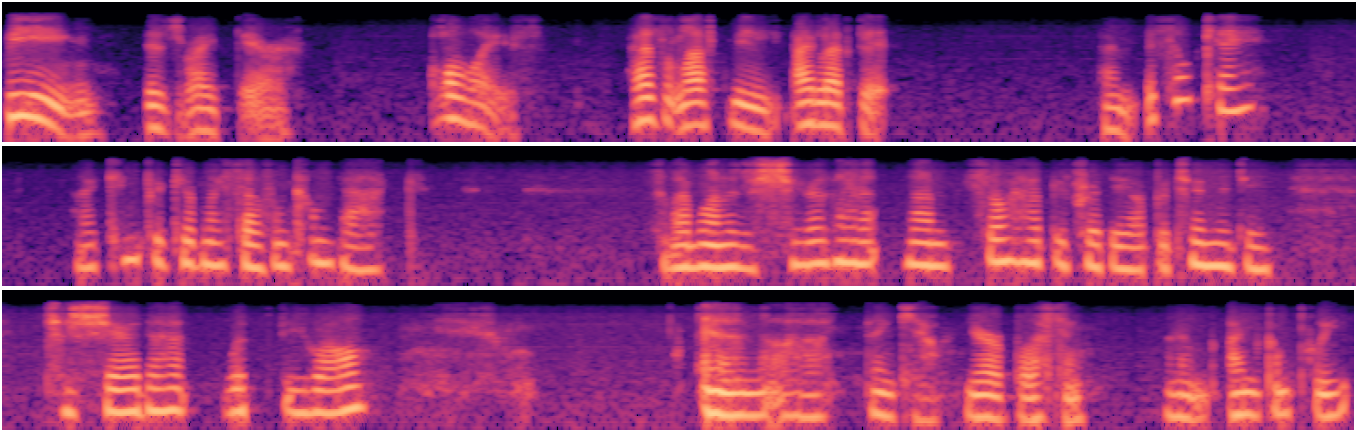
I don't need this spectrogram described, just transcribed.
being is right there, always hasn't left me. I left it. And it's okay. I can forgive myself and come back. So I wanted to share that, and I'm so happy for the opportunity to share that with you all. And uh, thank you. You're a blessing. I'm, I'm complete.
